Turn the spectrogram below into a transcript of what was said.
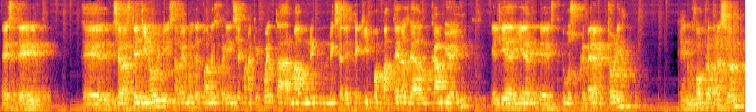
Este, eh, Sebastián Ginobili, sabemos de toda la experiencia con la que cuenta, ha armado un, un, excelente equipo en Panteras, le ha dado un cambio ahí. El día de ayer eh, tuvo su primera victoria en un juego de preparación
